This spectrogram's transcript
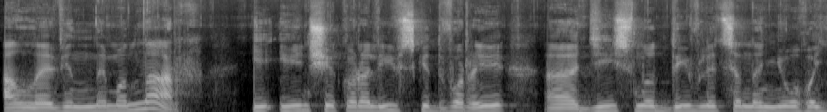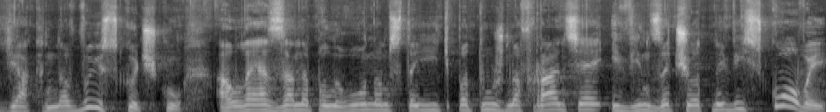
але він не монарх. І інші королівські двори е, дійсно дивляться на нього як на вискочку. Але за Наполеоном стоїть потужна Франція, і він зачетний військовий.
